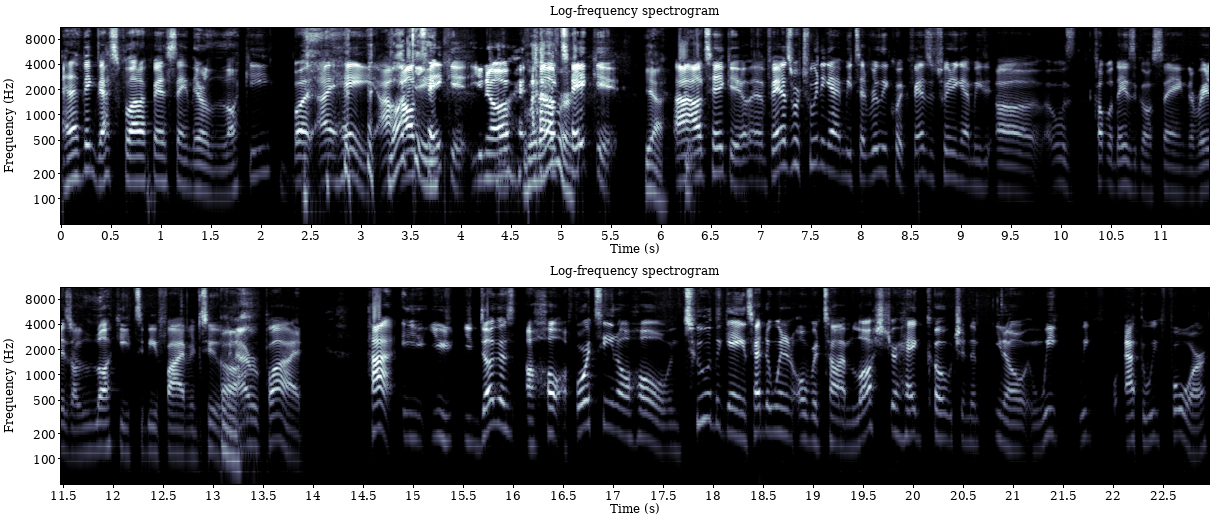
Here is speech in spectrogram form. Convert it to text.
And I think that's a lot of fans saying they're lucky. But I, hey, I'll, I'll take it. You know, Whatever. I'll take it. Yeah, I'll take it. Uh, fans were tweeting at me to really quick. Fans were tweeting at me. Uh, it was a couple days ago saying the Raiders are lucky to be five and two, oh. and I replied, Hi, you, you, you dug a, a hole, a 14-0 hole in two of the games, had to win in overtime, lost your head coach in the, you know, in week week after week four,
